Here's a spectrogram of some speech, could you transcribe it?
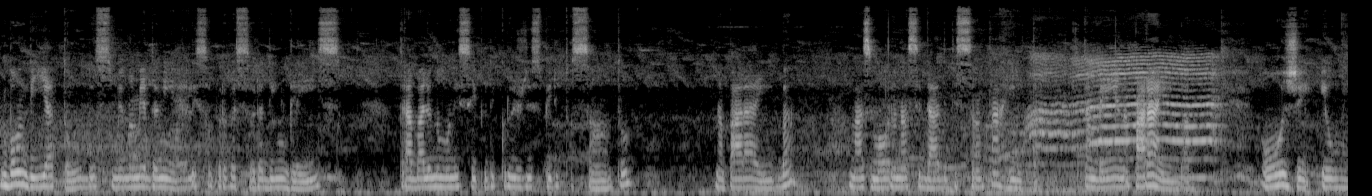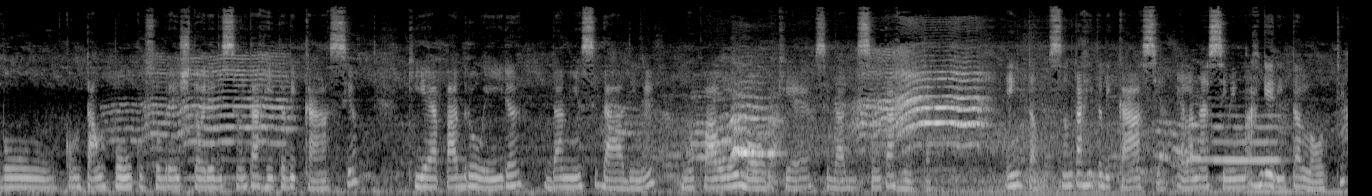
Bom dia a todos. Meu nome é Daniela, sou professora de inglês. Trabalho no município de Cruz do Espírito Santo, na Paraíba, mas moro na cidade de Santa Rita, que também é na Paraíba. Hoje eu vou contar um pouco sobre a história de Santa Rita de Cássia, que é a padroeira da minha cidade, né? No qual eu moro, que é a cidade de Santa Rita. Então, Santa Rita de Cássia, ela nasceu em Margherita Lotte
